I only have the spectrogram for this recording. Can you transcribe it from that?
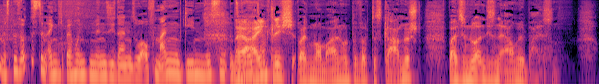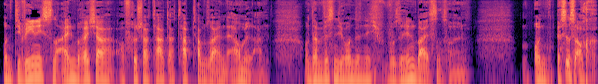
Was bewirkt es denn eigentlich bei Hunden, wenn sie dann so auf Mann gehen müssen und naja, so weiter? eigentlich bei einem normalen Hund bewirkt es gar nichts, weil sie nur in diesen Ärmel beißen. Und die wenigsten Einbrecher auf frischer Tat ertappt haben so einen Ärmel an. Und dann wissen die Hunde nicht, wo sie hinbeißen sollen. Und es ist auch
